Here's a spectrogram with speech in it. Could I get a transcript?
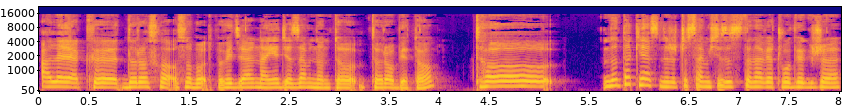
ale jak e, dorosła osoba odpowiedzialna jedzie ze mną, to, to robię to, to no tak jasne, że czasami się zastanawia człowiek, że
